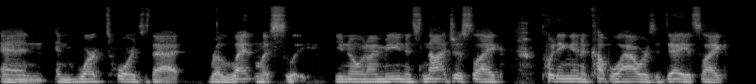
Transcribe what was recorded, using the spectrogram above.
and and work towards that relentlessly. You know what I mean? It's not just like putting in a couple hours a day. It's like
